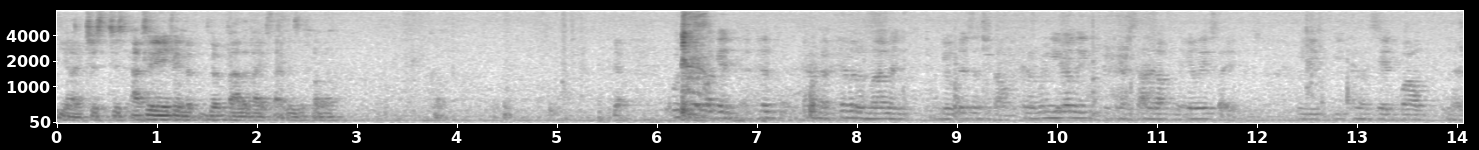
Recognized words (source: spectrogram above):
You know, just just absolutely anything that, that validates that as a flower. Was there like a, a kind of a pivotal moment in your business development? Kind of when you early, you kind of started off in the earlier stages, where you, you kind of said, well, you know,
